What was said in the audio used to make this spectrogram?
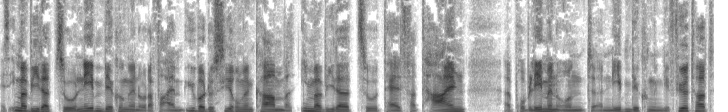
es immer wieder zu Nebenwirkungen oder vor allem Überdosierungen kam, was immer wieder zu teils fatalen äh, Problemen und äh, Nebenwirkungen geführt hat.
